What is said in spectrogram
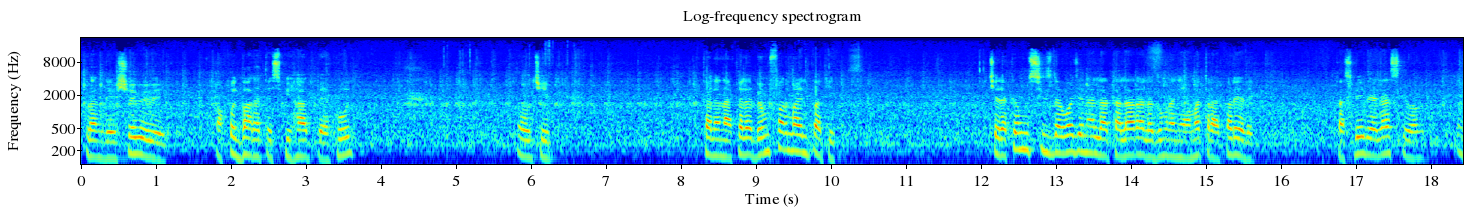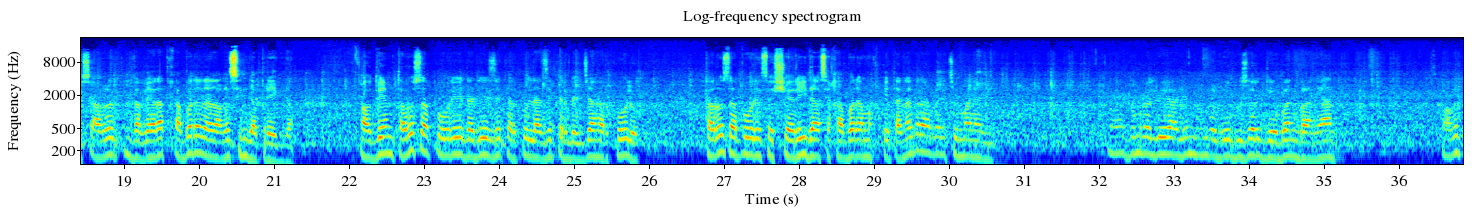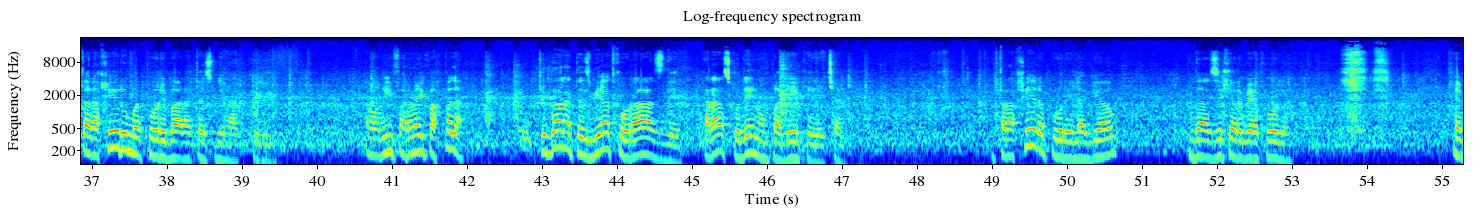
وړاندې شوی وي خپل بار تسبیحات په کول او چې کله نا کله به هم فرمایل پکې چې د کوم سیز د وجه نه الله تعالی را لدومره نعمت را کړی دی تسبیح به لاس کې وغه اوس هغه د غیرت خبره ده هغه څنګه پرېږده او دویم تر اوسه پورې د دې ذکر کوله ذکر بالجهر کولو تر اوسه پورې څه شری دا څه خبره مخکې ته نه راغلی چې منه وي دومره لوی عالم دومره لوی بزرګ دیوبند بانیان هغه تر اخیر عمر پورې بارا تسبیحات کړی او هغه فرمای په خپل چې بارا تسبیحات خو راز دی راز خو دین هم په دې کې چل تر اخیر پورې لګیاو دا ذکر به کولو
